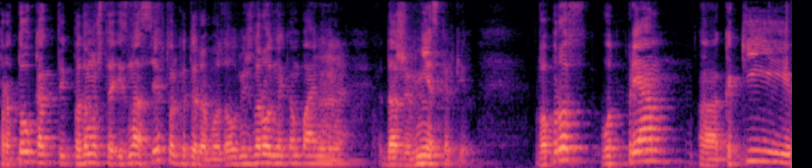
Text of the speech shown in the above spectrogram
про то, как ты, потому что из нас всех только ты работал в международной компании, Мгм. даже в нескольких. Вопрос вот прям, какие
